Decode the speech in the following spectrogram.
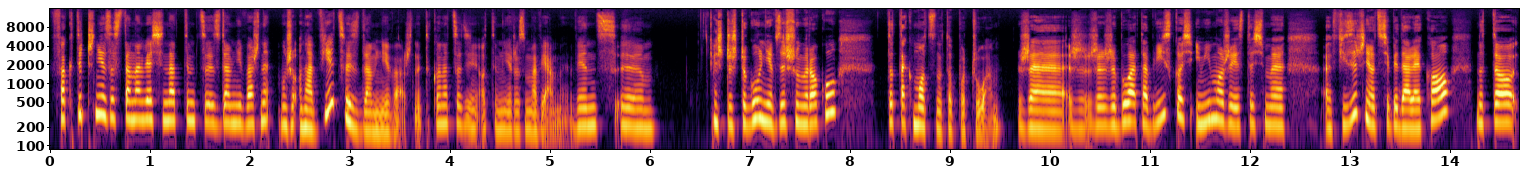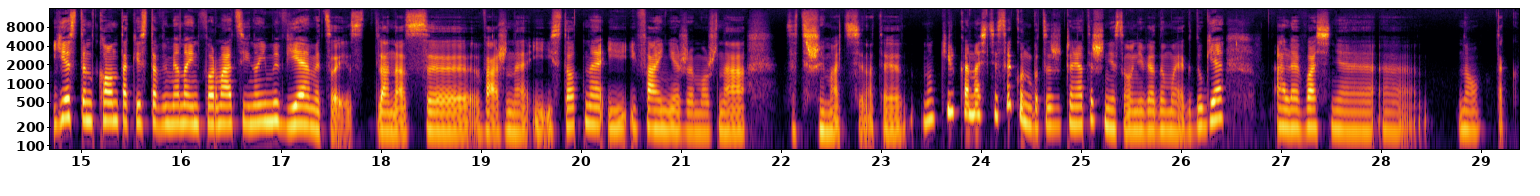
faktycznie zastanawia się nad tym, co jest dla mnie ważne. Może ona wie, co jest dla mnie ważne, tylko na co dzień o tym nie rozmawiamy. Więc. Yy, jeszcze szczególnie w zeszłym roku, to tak mocno to poczułam, że, że, że była ta bliskość i mimo, że jesteśmy e, fizycznie od siebie daleko, no to jest ten kontakt, jest ta wymiana informacji, no i my wiemy, co jest dla nas e, ważne i istotne i, i fajnie, że można zatrzymać się na te no, kilkanaście sekund, bo te życzenia też nie są nie wiadomo jak długie, ale właśnie e, no tak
